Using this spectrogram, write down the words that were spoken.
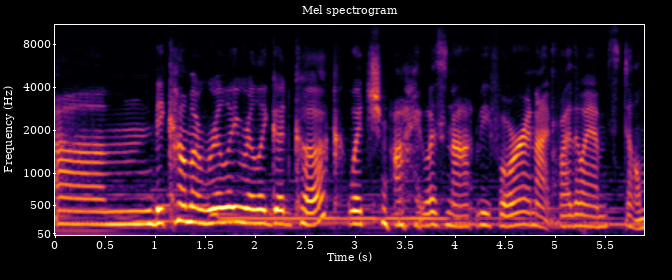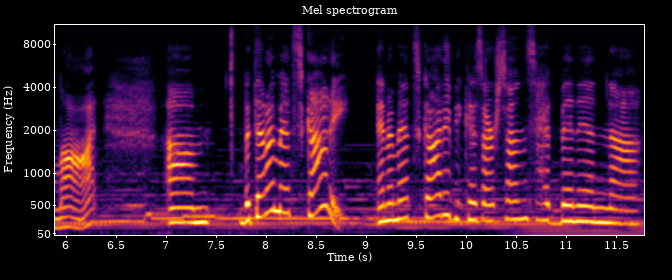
Um, become a really, really good cook, which I was not before, and I, by the way, I'm still not. Um, but then I met Scotty, and I met Scotty because our sons had been in uh,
